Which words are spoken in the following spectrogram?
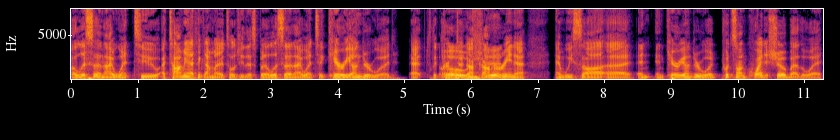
Alyssa and I went to uh, Tommy. I think I might have told you this, but Alyssa and I went to Carrie Underwood at the Crypto.com shit. arena. And we saw, uh, and and Carrie Underwood puts on quite a show, by the way.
